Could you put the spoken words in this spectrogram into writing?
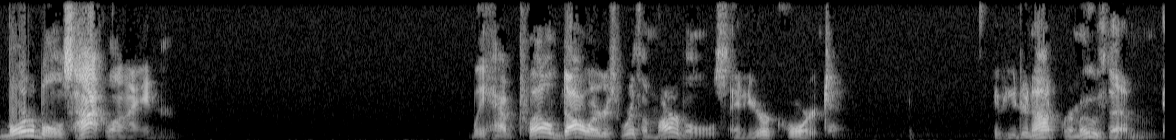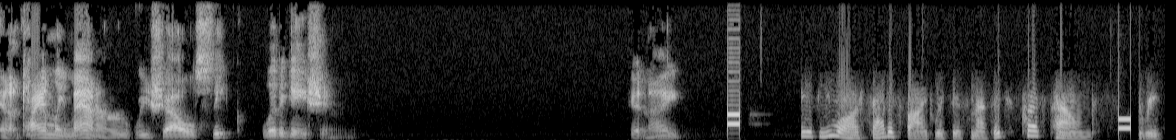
Borble's Hotline. we have $12 worth of marbles in your court. If you do not remove them in a timely manner, we shall seek litigation. Good night. If you are satisfied with this message, press pound. Read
